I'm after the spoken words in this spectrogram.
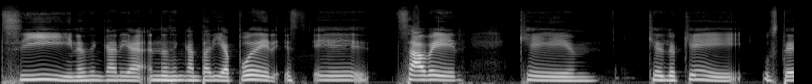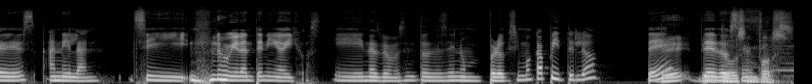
Sí, nos encantaría, nos encantaría poder eh, saber qué, es lo que ustedes anhelan si no hubieran tenido hijos. Eh, nos vemos entonces en un próximo capítulo de, De- de Dos en Voz.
